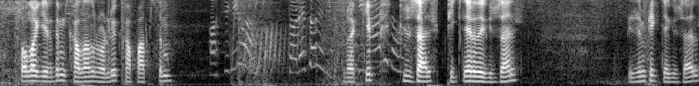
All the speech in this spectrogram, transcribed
Sola girdim. Kalan rolü kapattım. Rakip güzel. Pikleri de güzel. Bizim pik de güzel.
